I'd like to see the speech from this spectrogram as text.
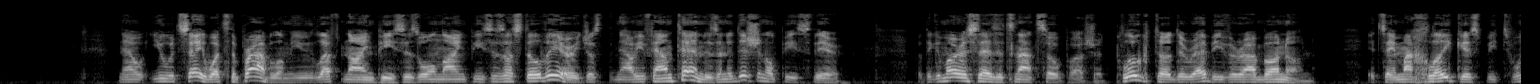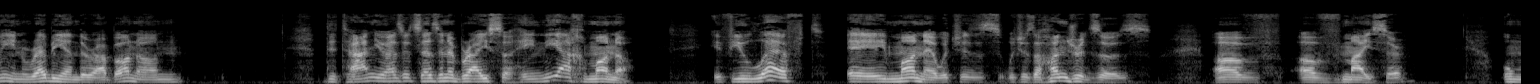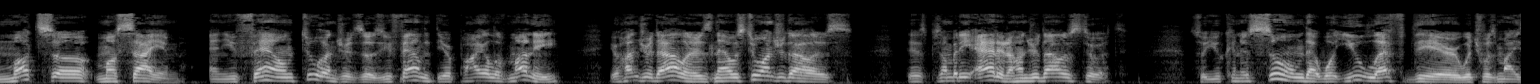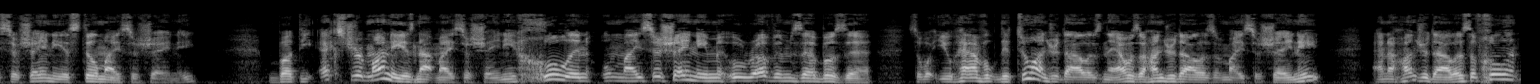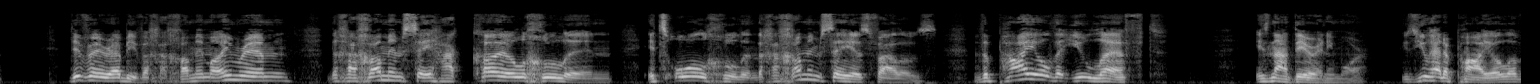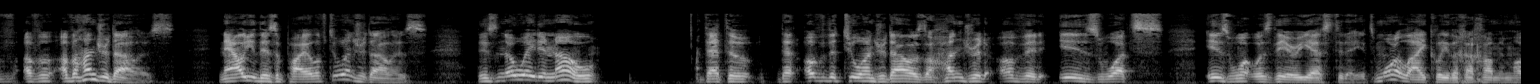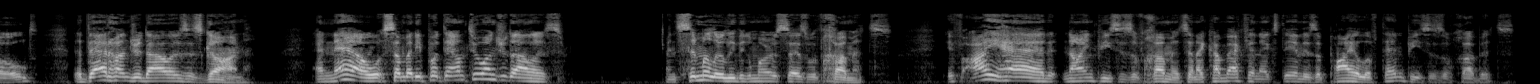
Now you would say, what's the problem? You left nine pieces, all nine pieces are still there. He just now he found ten. There's an additional piece there. But the Gemara says it's not so pashat. Plugta de Rebbe v'Rabbanon. It's a machloikis between Rebbe and the Rabbanon. Ditanya, as it says in a brisa, heiniach mana. If you left a mana, which is which is a hundred zuz of of meiser, umotza mosayim, and you found two hundred zuz, you found that your pile of money, your hundred dollars, now is two hundred dollars. There's somebody added a hundred dollars to it. So you can assume that what you left there, which was Meiser Sheni, is still Meiser Sheni. But the extra money is not Meiser Sheni. Chulin um Meiser Sheni me'uravim zebozeh. So what you have, the $200 now is $100 of Meiser Sheni and $100 of Chulin. Divrei Rabbi v'chachamim oimrim. The Chachamim say hakoil Chulin. It's all Chulin. The Chachamim say as follows the pile that you left is not there anymore because you had a pile of of of hundred dollars. Now you, there's a pile of two hundred dollars. There's no way to know that the that of the two hundred dollars, a hundred of it is what's is what was there yesterday. It's more likely the Chachamim hold that that hundred dollars is gone, and now somebody put down two hundred dollars. And similarly, the Gemara says with chametz if I had nine pieces of chametz and I come back the next day and there's a pile of ten pieces of chametz,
